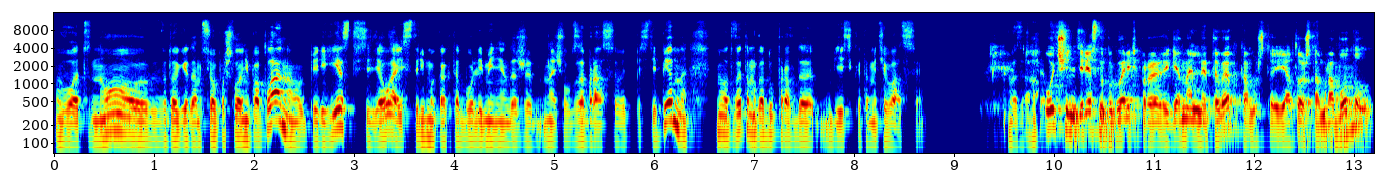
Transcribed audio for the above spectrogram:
вот, но в итоге там все пошло не по плану, переезд, все дела, и стримы как-то более-менее даже начал забрасывать постепенно, но вот в этом году, правда, есть какая-то мотивация. Очень интересно поговорить про региональное ТВ, потому что я тоже там работал,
